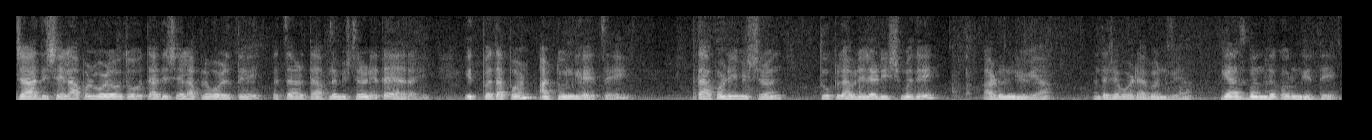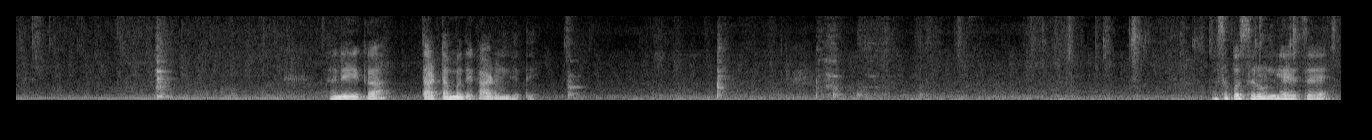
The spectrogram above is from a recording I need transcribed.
ज्या दिशेला आपण वळवतो त्या दिशेला आपलं वळते. याचा अर्थ आपलं मिश्रण हे तयार आहे. इतपत आपण आटून घ्यायचं आहे. आता आपण हे मिश्रण तूप लावलेल्या डिशमध्ये काढून घेऊया. आणि त्याच्या वड्या बनवूया. गॅस बंद करून घेते. आणि एका ताटामध्ये काढून घेते. असं पसरवून घ्यायचं आहे.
